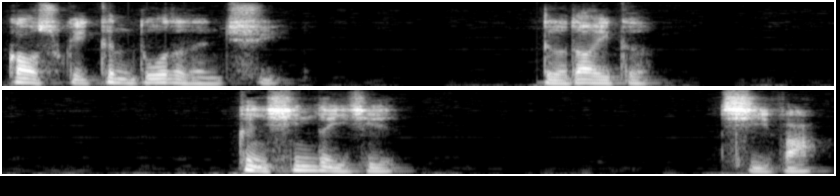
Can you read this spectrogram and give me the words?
告诉给更多的人去。得到一个更新的一些启发，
